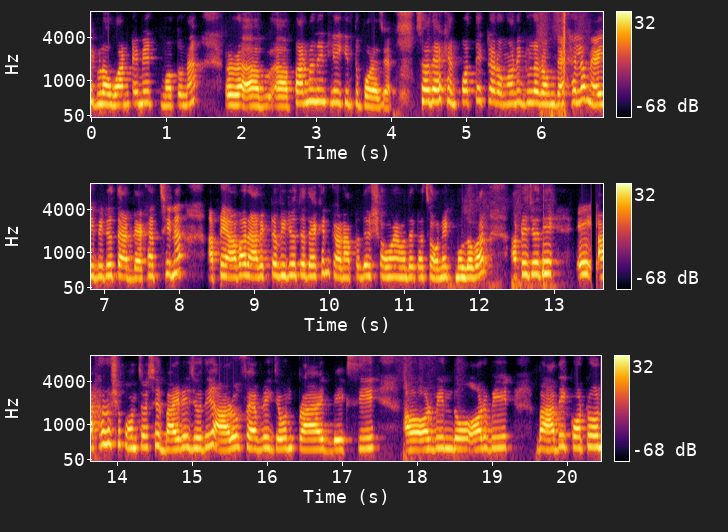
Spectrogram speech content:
এগুলো ওয়ান টাইমের মতো না পারমানেন্টলি কিন্তু পরা যায়। সো দেখেন, প্রত্যেকটা রং, অনেকগুলো রং দেখালাম, এই ভিডিওতে আর দেখাচ্ছি না। আপনি আবার আরেকটা ভিডিওতে দেখেন, কারণ আপনাদের সময় আমাদের কাছে অনেক মূল্যবান। আপনি যদি এই আঠারোশো পঞ্চাশের বাইরে যদি আরও ফ্যাব্রিক যেমন প্রাইড বেক্সি অরবিন্দ অরবিট বা আদি কটন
